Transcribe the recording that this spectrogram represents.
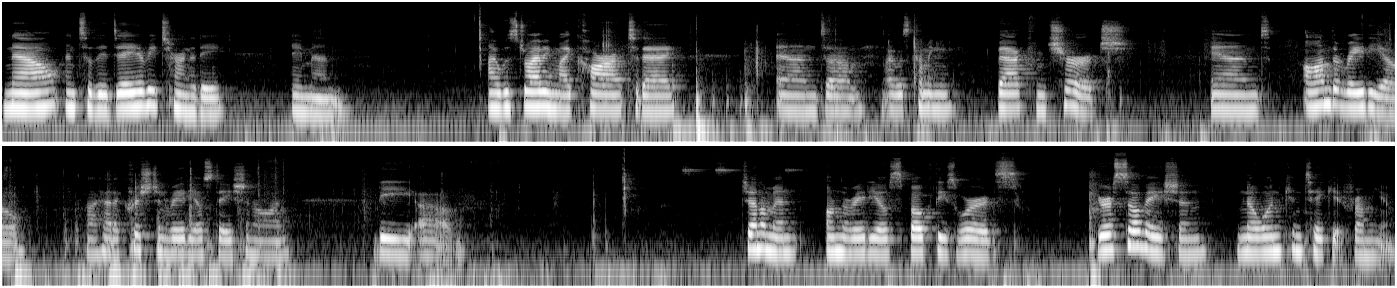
now and to the day of eternity. Amen. I was driving my car today and um, I was coming back from church, and on the radio, I had a Christian radio station on. The um, gentleman on the radio spoke these words Your salvation, no one can take it from you.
